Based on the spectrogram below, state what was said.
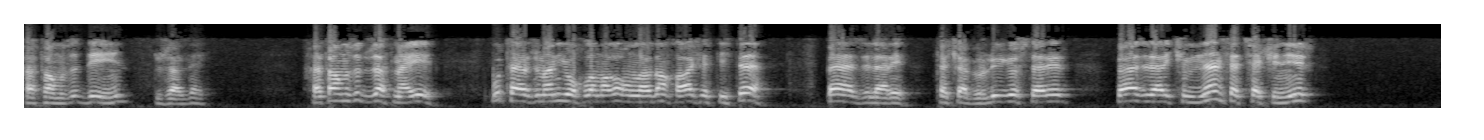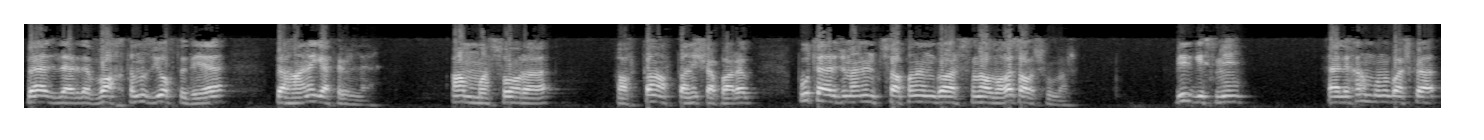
Xətamızı deyin, düzəldək xətamızı düzətməyi, bu tərcüməni yoxlamağı onlardan xahiş etdikdə, bəziləri təkəbürlük göstərir, bəziləri kimdənsə çəkinir, bəziləri də vaxtımız yoxdur deyə bəhanə gətirirlər. Amma sonra altdan-altdan iş aparıb, bu tərcümənin çapının qarşısını almağa çalışırlar. Bir qismi, Əlixan bunu başqa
